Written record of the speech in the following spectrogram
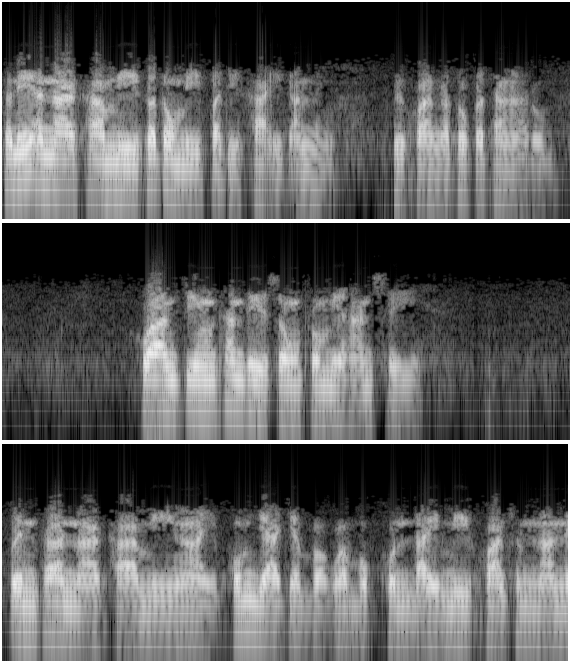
ตอนนี้อนาคามีก็ต้องมีปฏิฆาอีกอันหนึ่ง คือความกระทบกระทั่งอารมณ์ ความจริงท่านที่ทรงพรหมีหารสี่เป็นพระนาคามีง่าย ผมอยากจะบอกว่าบุคคลใดมีความชำนาญใน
